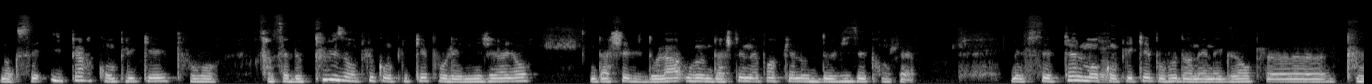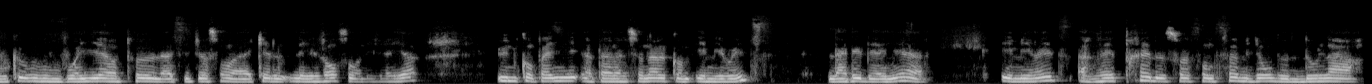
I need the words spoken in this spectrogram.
Donc c'est hyper compliqué pour, enfin c'est de plus en plus compliqué pour les Nigérians d'acheter du dollar ou même d'acheter n'importe quelle autre devise étrangère. Mais c'est tellement compliqué pour vous donner un exemple, euh, pour que vous voyez un peu la situation dans laquelle les gens sont au Nigeria. Une compagnie internationale comme Emirates, l'année dernière, Emirates avait près de 65 millions de dollars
